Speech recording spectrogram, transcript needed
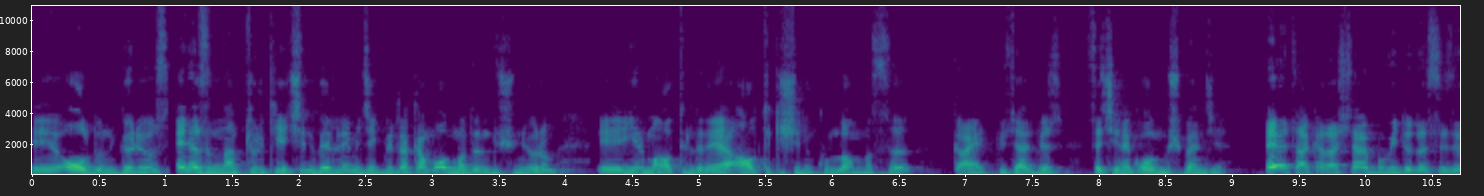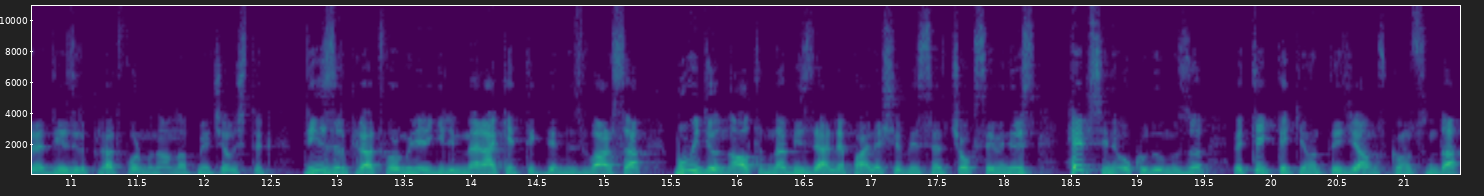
e, olduğunu görüyoruz. En azından Türkiye için verilemeyecek bir rakam olmadığını düşünüyorum. E, 26 liraya 6 kişinin kullanması gayet güzel bir seçenek olmuş bence. Evet arkadaşlar bu videoda sizlere Deezer platformunu anlatmaya çalıştık. Deezer platformu ile ilgili merak ettikleriniz varsa bu videonun altında bizlerle paylaşabilirsiniz. Çok seviniriz. Hepsini okuduğumuzu ve tek tek yanıtlayacağımız konusunda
